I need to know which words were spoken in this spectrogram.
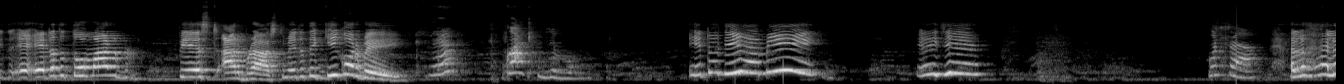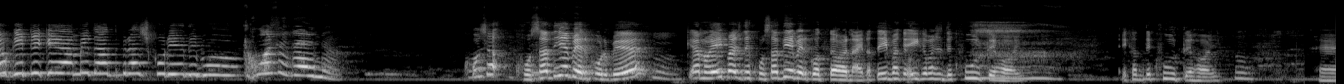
এ- এটা তো তোমার পেস্ট আর ব্রাশ। তুমি এটাতে কি করবে? এটা দিয়ে আমি এই যে হ্যালো হ্যালো কিটিকে আমি দাঁত ব্রাশ করিয়ে দিব। কোথা দেয় না। খোসা খোসা দিয়ে বের করবে? কেন এই পাশ দিয়ে খোসা দিয়ে বের করতে হয় না? এটা তো এই পাশে এই পাশে দিয়ে খুলতে হয়। এখান দিয়ে খুলতে হয়। হ্যাঁ।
